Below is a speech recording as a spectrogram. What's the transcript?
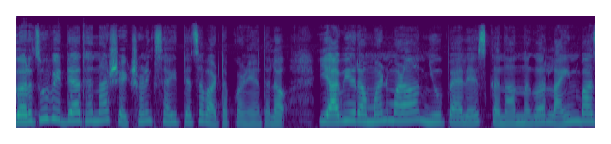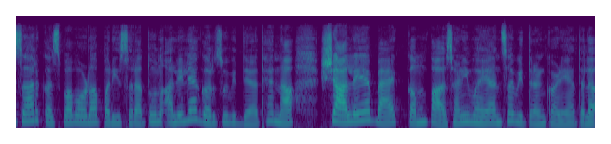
गरजू विद्यार्थ्यांना शैक्षणिक साहित्याचं वाटप करण्यात आलं. यावेळी Ramanmala new palace Kanannagar line Bazar Kasbabawada परिसरातून आलेल्या गरजू विद्यार्थ्यांना शालेय बॅग कंपास आणि वह्यांचं वितरण करण्यात आलं.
